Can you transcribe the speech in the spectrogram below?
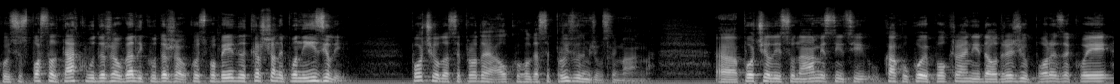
koji su spostali takvu državu, veliku državu, koji su pobedili kršćane, ponizili, počelo da se prodaje alkohol, da se proizvodi među muslimanima E, počeli su namjesnici kako u kojoj pokrajini da određuju poreze koje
